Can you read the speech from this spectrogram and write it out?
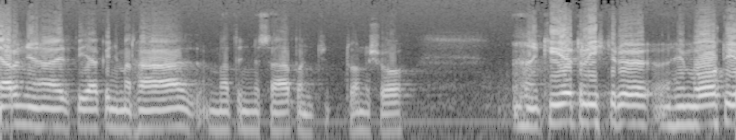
Narnihaid marha mat matin sa pan ton sho. Kiet lichtere himorti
